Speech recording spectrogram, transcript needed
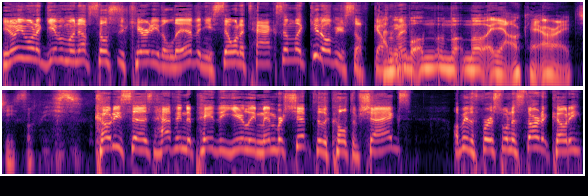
You don't even want to give them enough Social Security to live, and you still want to tax them. Like get over yourself, I mean, government. mo- mo- mo- yeah, okay. All right. Jeez Louise. Cody says having to pay the yearly membership to the Cult of Shags. I'll be the first one to start it, Cody.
